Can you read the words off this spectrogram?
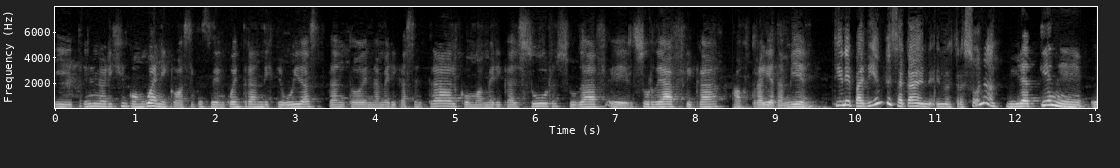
y tienen origen conguénico, así que se encuentran distribuidas tanto en América Central como América del Sur, Sudaf el sur de África, Australia también. ¿Tiene parientes acá en, en nuestra zona? Mira, tiene eh,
